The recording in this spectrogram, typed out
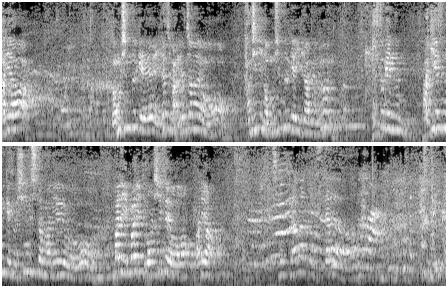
마리아, 너무 힘들게 일하지 말랬잖아요. 당신이 너무 힘들게 일하면은 뱃속에 있는 아기 예수님께서 힘드시단 말이에요. 빨리 빨리 들어와 쉬세요, 마리아. 지금 드라마도 있어요. 저희가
